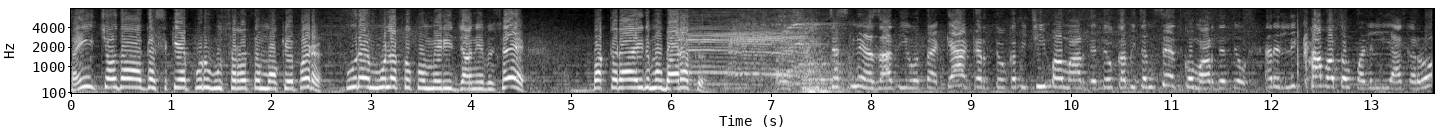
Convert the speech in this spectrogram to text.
سہی چودہ اگست کے پر مسرت موقع پر پورے ملک کو میری جانب سے بقرہ عید مبارک جشن آزادی ہوتا ہے کیا کرتے ہو کبھی چھیپا مار دیتے ہو کبھی جمشید کو مار دیتے ہو ارے لکھا ہوا تو پڑھ لیا کرو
